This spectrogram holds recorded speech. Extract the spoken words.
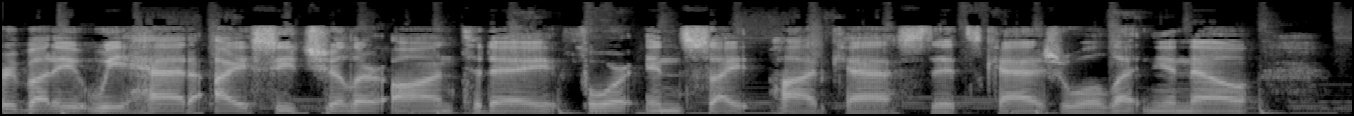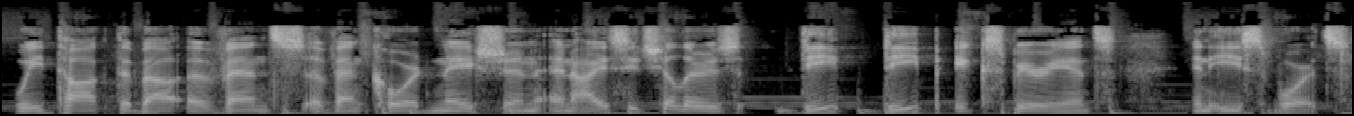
Everybody. We had Icy Chiller on today for Insight Podcast. It's casual, letting you know. We talked about events, event coordination, and Icy Chiller's deep, deep experience in esports.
